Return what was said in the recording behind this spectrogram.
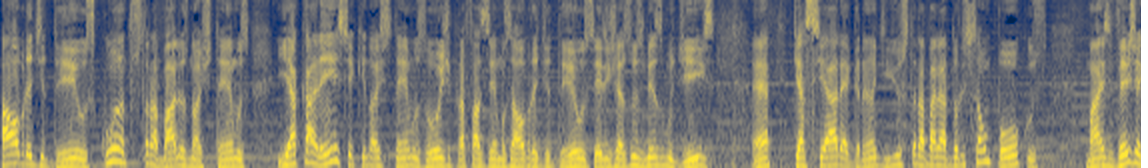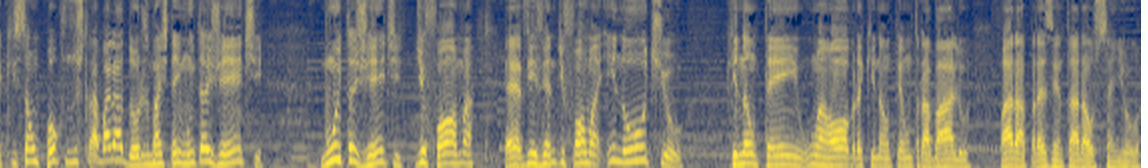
a obra de Deus, quantos trabalhos nós temos e a carência que nós temos hoje para fazermos a obra de Deus. Ele, Jesus mesmo diz é, que a seara é grande e os trabalhadores são poucos. Mas veja que são poucos os trabalhadores, mas tem muita gente muita gente de forma é, vivendo de forma inútil, que não tem uma obra, que não tem um trabalho para apresentar ao Senhor.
